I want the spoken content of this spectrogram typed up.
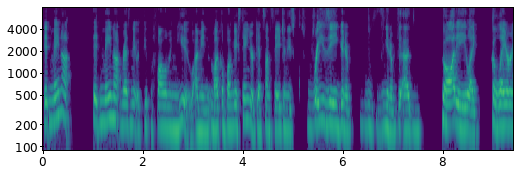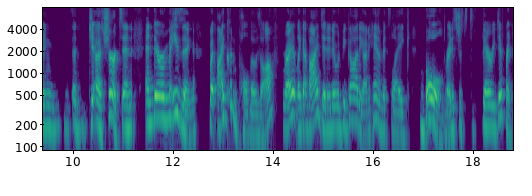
It may not it may not resonate with people following you. I mean, Michael Bungay Stanier gets on stage in these crazy, you know, you know, uh, gaudy, like glaring uh, uh, shirts, and and they're amazing. But I couldn't pull those off, right? Like if I did it, it would be gaudy. On him, it's like bold, right? It's just very different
